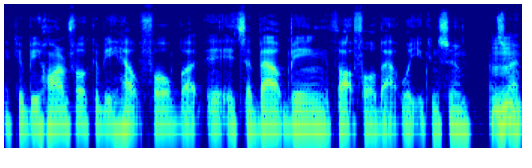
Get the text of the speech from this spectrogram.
It could be harmful, it could be helpful, but it's about being thoughtful about what you consume. That's mm-hmm. right.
